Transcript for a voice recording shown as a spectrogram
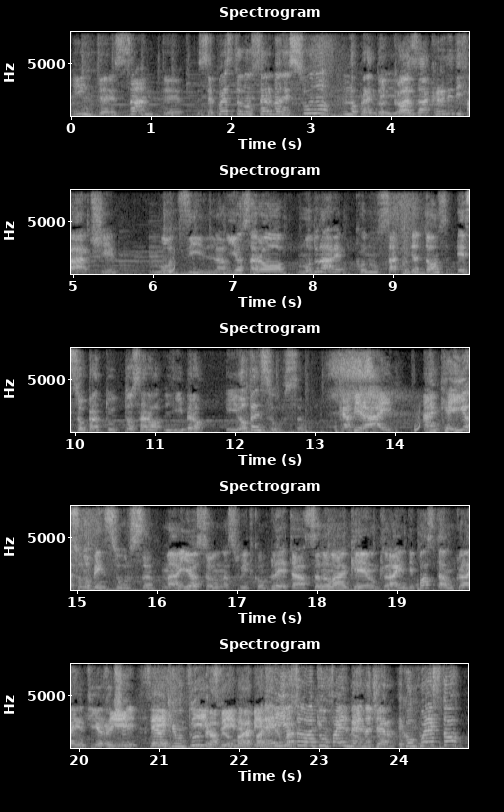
Interessante. Se questo non serve a nessuno, lo prendo io. Cosa credi di farci? Mozilla. Io sarò modulare con un sacco di add-ons e soprattutto sarò libero e open source. Capirai, anche io sono open source, ma io sono una suite completa. Sono anche un client di posta, un client IRC Sì, sì, e anche un tool sì, per va bene, va bene. E io sono anche un file manager e con questo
